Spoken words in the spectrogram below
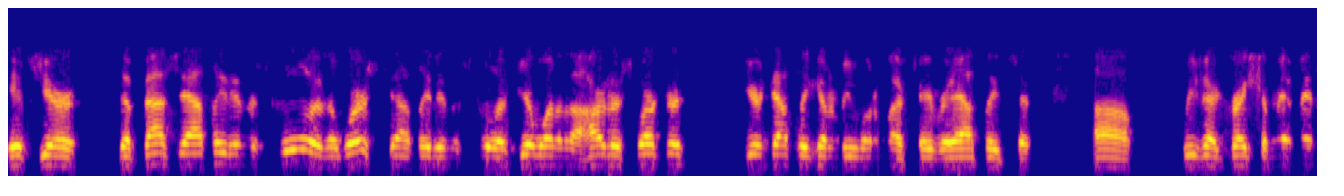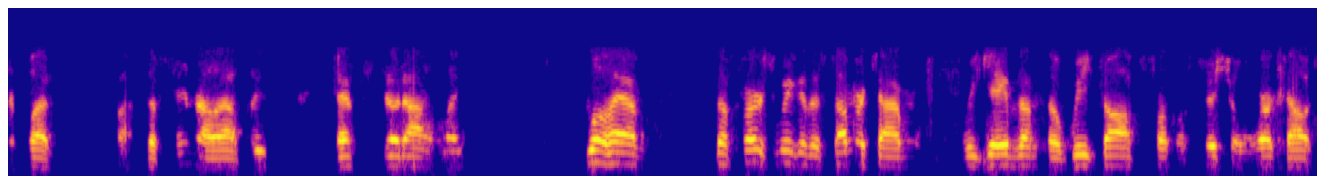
if you're the best athlete in the school or the worst athlete in the school. If you're one of the hardest workers, you're definitely going to be one of my favorite athletes. And uh, we've had great commitment, but the female athletes have stood out. Like we'll have the first week of the summertime, we gave them the week off from official workouts.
